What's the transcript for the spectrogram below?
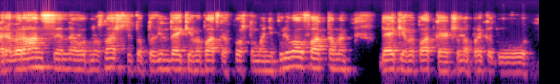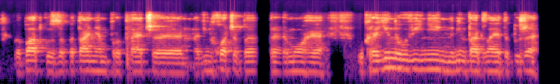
реверанси неоднозначності. Тобто він в деяких випадках просто маніпулював фактами, в деяких випадках, якщо, наприклад, у випадку з запитанням про те, чи він хоче перемоги України у війні, він так знаєте, дуже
